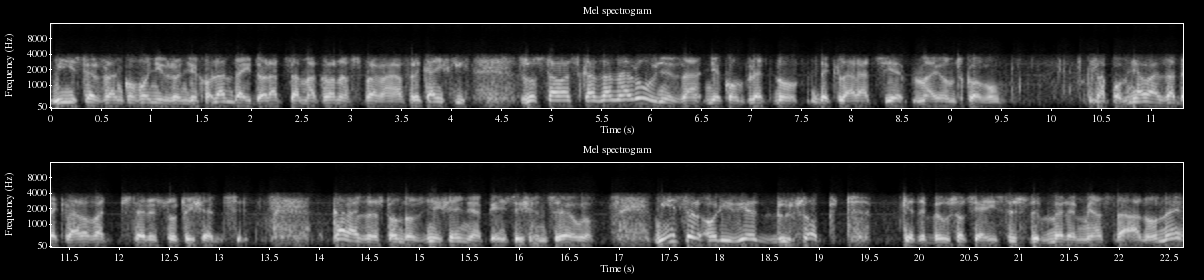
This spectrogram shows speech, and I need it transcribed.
minister frankofonii w rządzie Holanda i doradca Macrona w sprawach afrykańskich, została skazana również za niekompletną deklarację majątkową. Zapomniała zadeklarować 400 tysięcy. Kara zresztą do zniesienia 5 tysięcy euro. Minister Olivier Dussopt, kiedy był socjalistycznym merem miasta Annonay,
